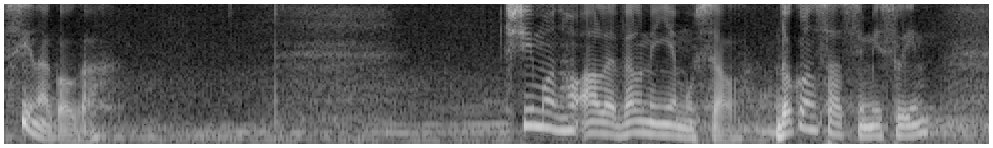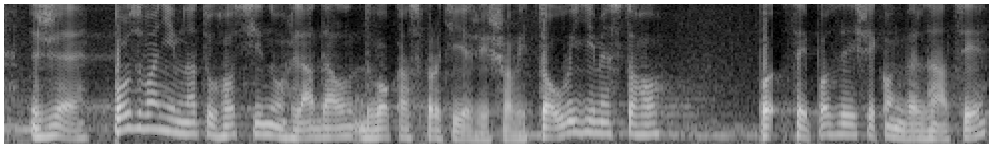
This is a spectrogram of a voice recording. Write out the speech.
synagógach. Šimon ho ale veľmi nemusel. Dokonca si myslím, že pozvaním na tú hostinu hľadal dôkaz proti Ježišovi. To uvidíme z toho, z tej pozdejšej konverzácie,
